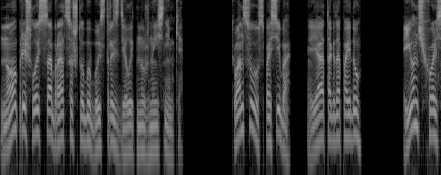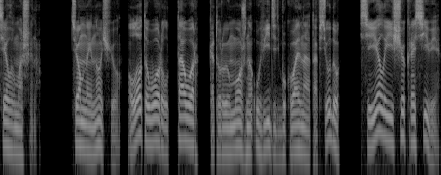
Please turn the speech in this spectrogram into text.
но пришлось собраться, чтобы быстро сделать нужные снимки. «Квансу, спасибо. Я тогда пойду». Йон Чхоль сел в машину. Темной ночью Лота Уорлд Тауэр, которую можно увидеть буквально отовсюду, сияла еще красивее.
